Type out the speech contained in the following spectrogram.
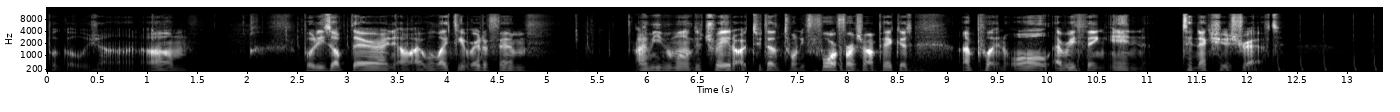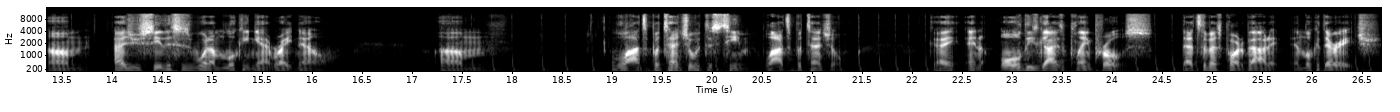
Bogosian. Um, but he's up there. I know I would like to get rid of him. I'm even willing to trade our 2024 first round pick because I'm putting all everything in to next year's draft. Um, as you see, this is what I'm looking at right now. Um, lots of potential with this team. Lots of potential. Okay, and all these guys are playing pros. That's the best part about it. And look at their age.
